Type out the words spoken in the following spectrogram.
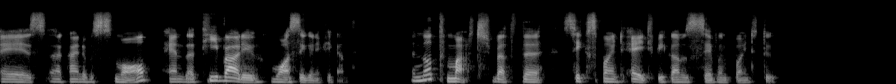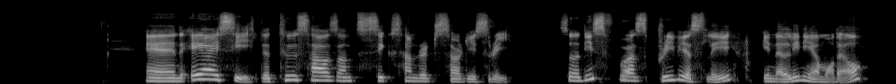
is uh, kind of small and the t-value more significant. Not much, but the 6.8 becomes 7.2. And AIC, the 2,633. So this was previously in a linear model,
